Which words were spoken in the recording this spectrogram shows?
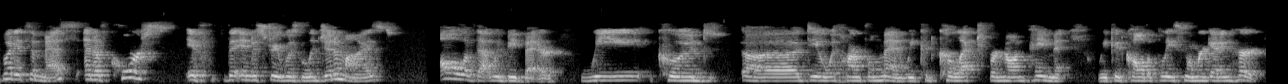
but it's a mess. And of course, if the industry was legitimized, all of that would be better. We could uh, deal with harmful men. We could collect for non payment. We could call the police when we're getting hurt.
